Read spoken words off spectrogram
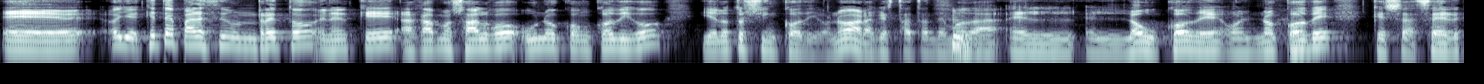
Eh, oye, ¿qué te parece un reto en el que hagamos algo, uno con código y el otro sin código? ¿no? Ahora que está tan de moda el, el low code o el no code, que es hacer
